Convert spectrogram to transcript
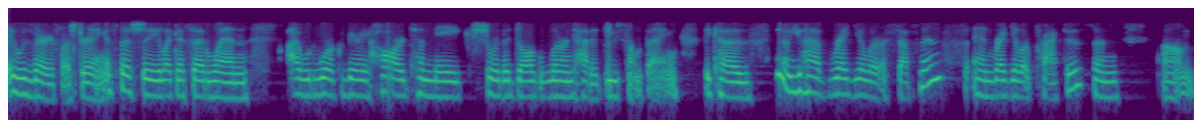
it was very frustrating, especially like I said when I would work very hard to make sure the dog learned how to do something because, you know, you have regular assessments and regular practice and um,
